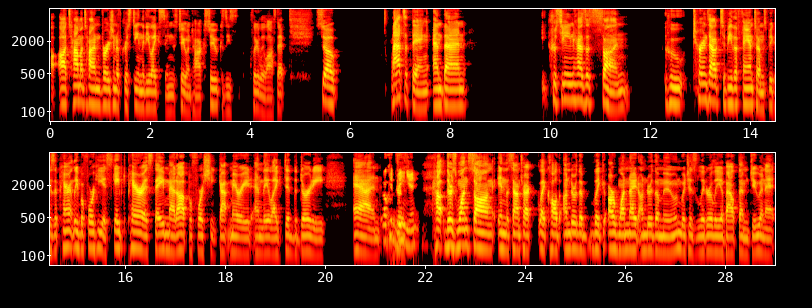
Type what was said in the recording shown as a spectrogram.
automaton version of Christine that he like sings to and talks to because he's clearly lost it. So that's a thing. And then Christine has a son who turns out to be the Phantoms because apparently before he escaped Paris, they met up before she got married and they like did the dirty. And How there's- convenient. how there's one song in the soundtrack like called under the like our one night under the moon which is literally about them doing it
